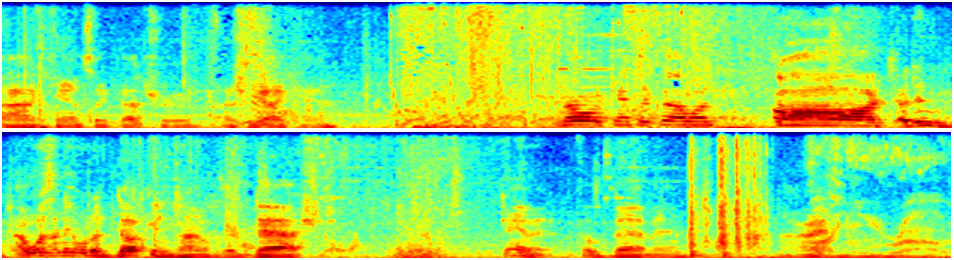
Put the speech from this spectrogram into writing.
Ah, can't take that trade. Actually, yeah, I can. No, I can't take that one. Oh, I, I didn't. I wasn't able to duck in time because I dashed. Damn it. Feels bad, man. All right, Final round.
